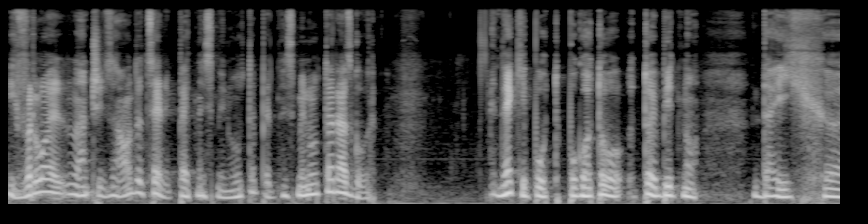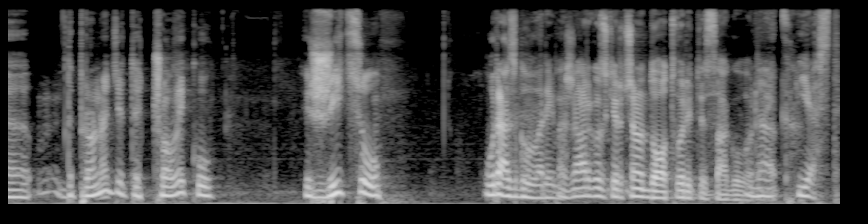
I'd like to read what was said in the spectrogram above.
i vrlo je, znači, znao da ceni 15 minuta, 15 minuta razgovor. Neki put, pogotovo, to je bitno da ih, eh, da pronađete čoveku žicu u razgovorima. Na žargonski rečeno da otvorite Da, sagovornika. jeste.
